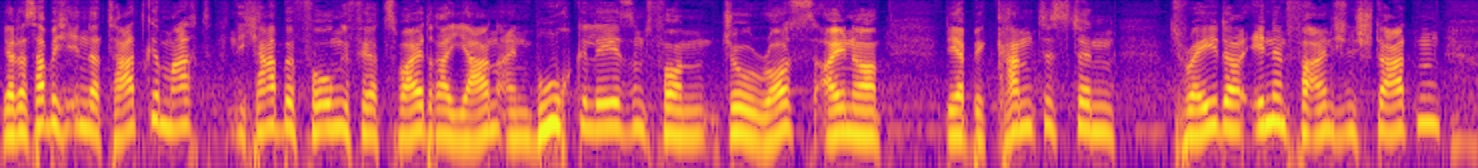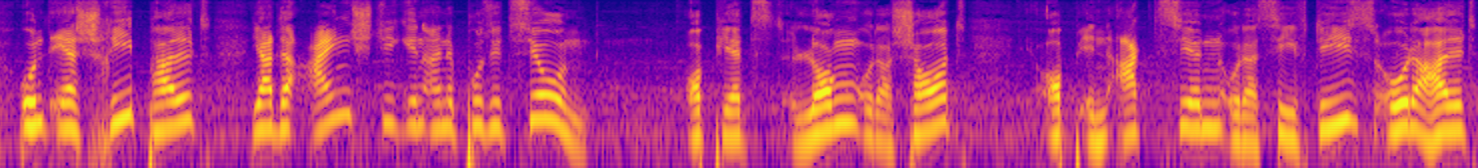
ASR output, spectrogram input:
Ja, das habe ich in der Tat gemacht. Ich habe vor ungefähr zwei, drei Jahren ein Buch gelesen von Joe Ross, einer der bekanntesten Trader in den Vereinigten Staaten. Und er schrieb halt, ja, der Einstieg in eine Position, ob jetzt Long oder Short, ob in Aktien oder CFDs oder halt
